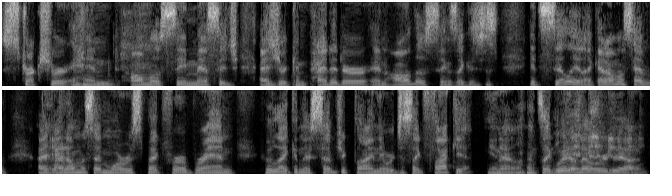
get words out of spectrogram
structure and almost same message as your competitor and all those things, like it's just it's silly. Like I'd almost have I, Yeah. I'd almost have more respect for a brand who like in their subject line they were just like fuck it you know it's like we don't know what we're doing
